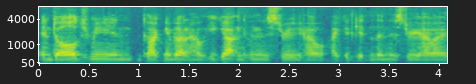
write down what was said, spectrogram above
indulge me in talking about how he got into the industry, how I could get into the industry, how I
